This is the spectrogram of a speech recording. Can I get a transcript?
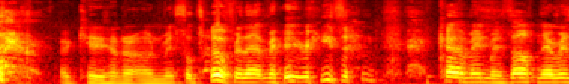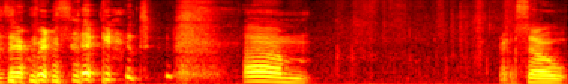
Our kids don't own mistletoe for that very reason. kind of made myself nervous there for a second. Um. So,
